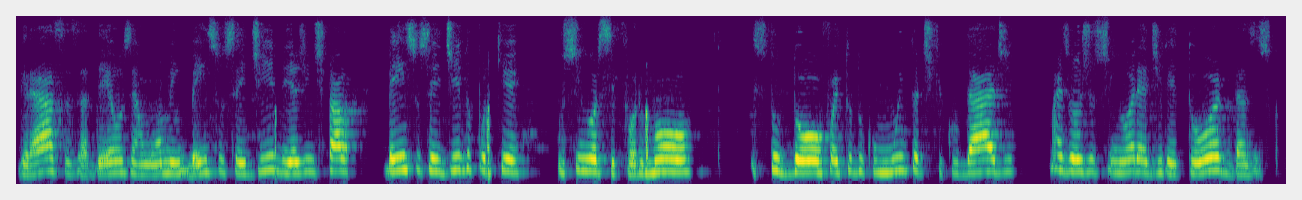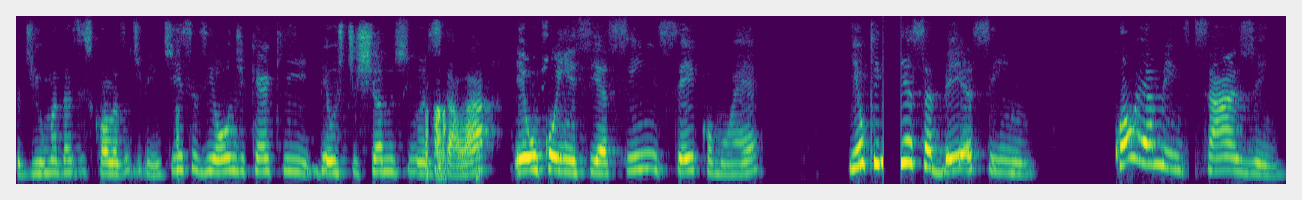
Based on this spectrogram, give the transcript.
graças a Deus, é um homem bem sucedido, e a gente fala bem sucedido porque o senhor se formou, estudou, foi tudo com muita dificuldade, mas hoje o senhor é diretor das, de uma das escolas adventistas e onde quer que Deus te chame, o senhor está lá. Eu o conheci assim, sei como é. E eu queria saber, assim, qual é a mensagem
